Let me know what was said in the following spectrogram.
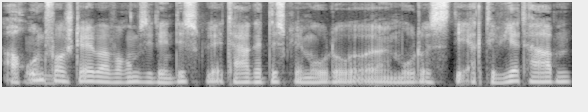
Auch unvorstellbar, warum sie den Display, Target Display äh, Modus deaktiviert haben.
